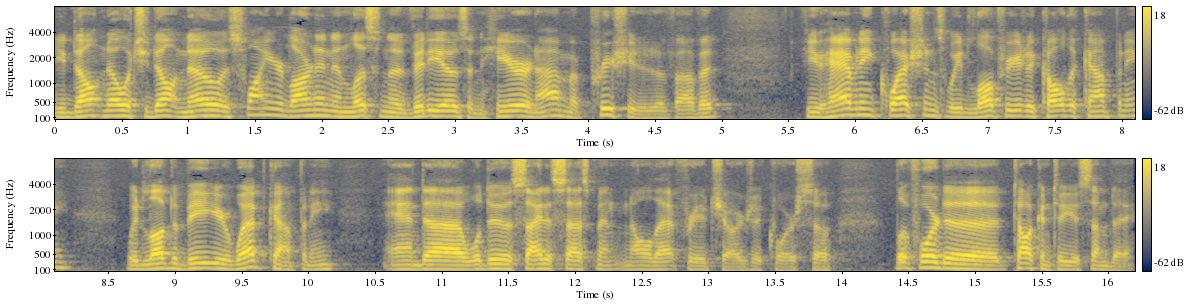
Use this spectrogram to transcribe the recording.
you don't know what you don't know. It's why you're learning and listening to videos and here, and I'm appreciative of it. If you have any questions, we'd love for you to call the company. We'd love to be your web company, and uh, we'll do a site assessment and all that free of charge, of course. So look forward to talking to you someday.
